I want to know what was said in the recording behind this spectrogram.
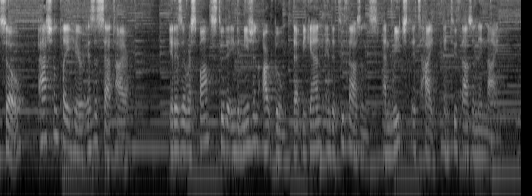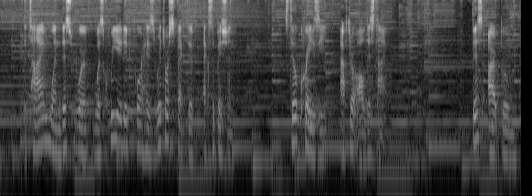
So, Passion Play here is a satire. It is a response to the Indonesian art boom that began in the 2000s and reached its height in 2009, the time when this work was created for his retrospective exhibition. Still crazy after all this time. This art boom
